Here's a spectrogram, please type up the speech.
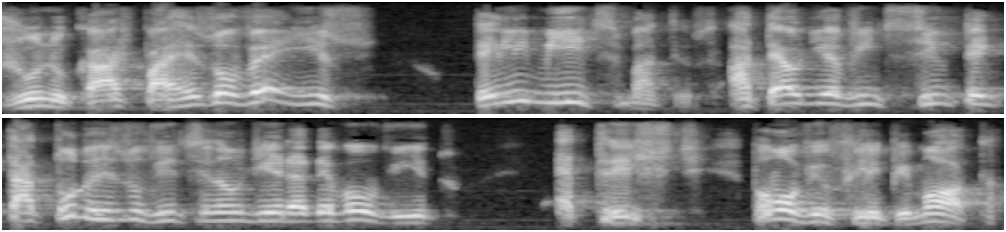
Júnior Castro, para resolver isso. Tem limites, Matheus. Até o dia 25 tem que estar tudo resolvido, senão o dinheiro é devolvido. É triste. Vamos ouvir o Felipe Mota?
